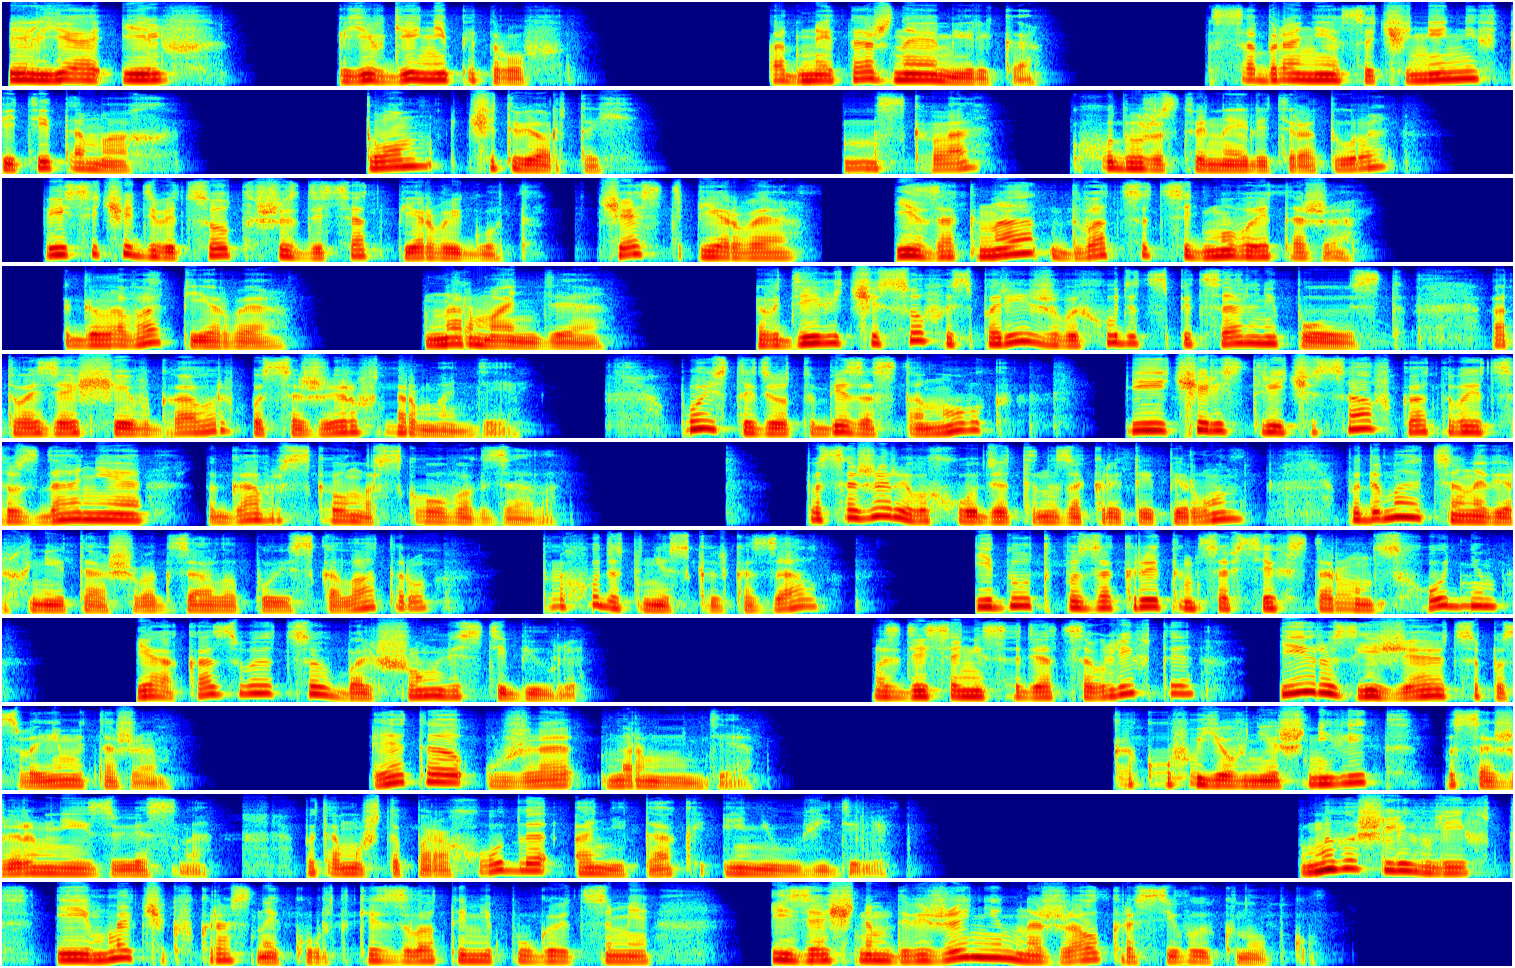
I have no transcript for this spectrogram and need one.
Илья Ильф, Евгений Петров. Одноэтажная Америка. Собрание сочинений в пяти томах. Том 4. Москва. Художественная литература. 1961 год. Часть первая. Из окна 27 этажа. Глава первая. Нормандия. В 9 часов из Парижа выходит специальный поезд, отвозящий в Гавр пассажиров Нормандии. Поезд идет без остановок и через три часа вкатывается в здание Гаврского морского вокзала. Пассажиры выходят на закрытый перрон, поднимаются на верхний этаж вокзала по эскалатору, проходят несколько зал, идут по закрытым со всех сторон сходням и оказываются в большом вестибюле. Здесь они садятся в лифты и разъезжаются по своим этажам. Это уже Нормандия. Каков ее внешний вид, пассажирам неизвестно, потому что парохода они так и не увидели. Мы вошли в лифт, и мальчик в красной куртке с золотыми пуговицами изящным движением нажал красивую кнопку.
